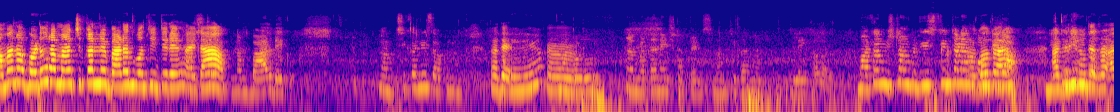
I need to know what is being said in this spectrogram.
ಅಮ್ಮ ನಾವು ಬಡವ್ರಮ್ಮ ಚಿಕನ್ನೇ ಬಾಡನ್ ಬಂದು ತಿಂತೀರಿ ಆಯ್ತಾ? ನಮ್ಗೆ ಬಾಡಬೇಕು ಬೇಕು. ನಮ್ ಚಿಕನ್ ಸಾಕು. ಅದೇ. ನನ್ನ ಮಟನೇ ಇಷ್ಟ ಫ್ರೆಂಡ್ಸ್ ನಮ್ಮ ಚಿಕನ್ ಲೈಕ್ ಮಟನ್ ಇಷ್ಟ ಅಂದ್ಬಿಟ್ಟು ಇಷ್ಟು ತಿಂತಾಳೆ ಆ ಗ್ರೀನ್ ಆ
